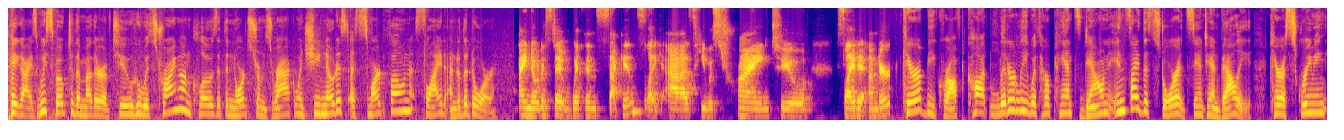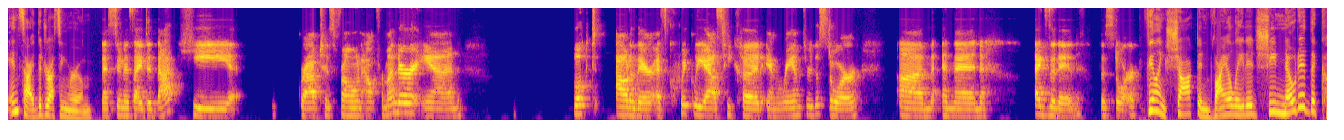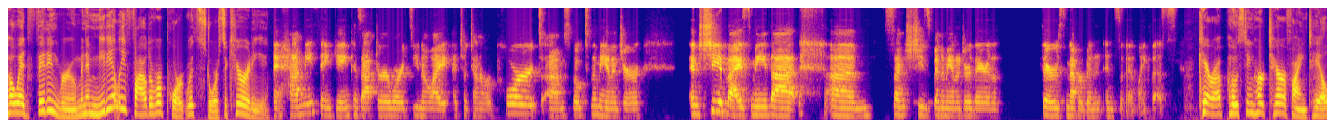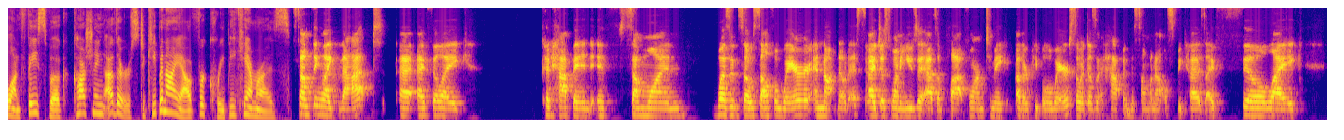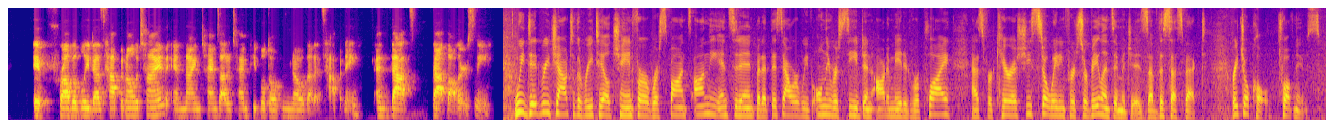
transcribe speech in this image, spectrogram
Hey guys, we spoke to the mother of two who was trying on clothes at the Nordstrom's rack when she noticed a smartphone slide under the door. I noticed it within seconds, like as he was trying to slide it under. Kara Beecroft caught literally with her pants down inside the store at Santan Valley. Kara screaming inside the dressing room. As soon as I did that, he grabbed his phone out from under and booked out of there as quickly as he could and ran through the store um, and then exited the store. Feeling shocked and violated, she noted the co-ed fitting room and immediately filed a report with store security. It had me thinking because afterwards, you know, I, I took down a report, um, spoke to the manager, and she advised me that um, since she's been a manager there, that there's never been an incident like this. Kara posting her terrifying tale on Facebook, cautioning others to keep an eye out for creepy cameras. Something like that, I feel like could happen if someone wasn't so self aware and not notice. I just want to use it as a platform to make other people aware so it doesn't happen to someone else because I feel like it probably does happen all the time and 9 times out of 10 people don't know that it's happening and that's that bothers me. We did reach out to the retail chain for a response on the incident, but at this hour, we've only received an automated reply. As for Kara, she's still waiting for surveillance images of the suspect. Rachel Cole, 12 News.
